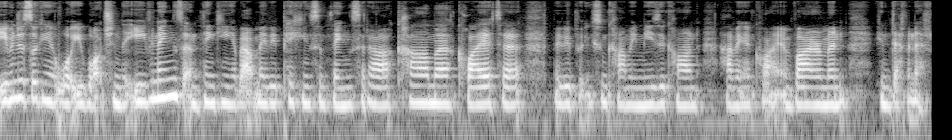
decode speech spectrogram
even just looking at what you watch in the evenings and thinking about maybe picking some things that are calmer, quieter, maybe putting some calming music on, having a quiet environment can definitely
